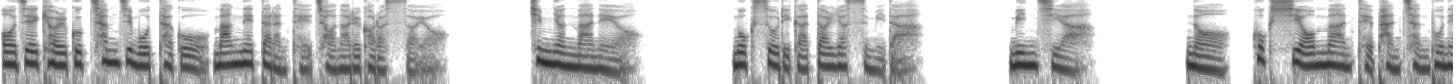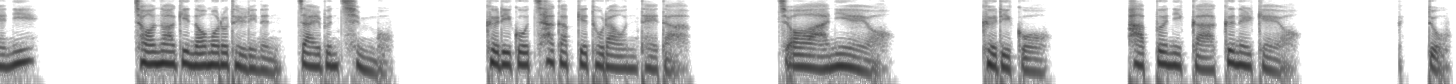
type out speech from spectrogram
어제 결국 참지 못하고 막내딸한테 전화를 걸었어요. 10년 만에요. 목소리가 떨렸습니다. 민지야, 너 혹시 엄마한테 반찬 보내니? 전화기 너머로 들리는 짧은 침묵. 그리고 차갑게 돌아온 대답. 저 아니에요. 그리고 바쁘니까 끊을게요. 뚝.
